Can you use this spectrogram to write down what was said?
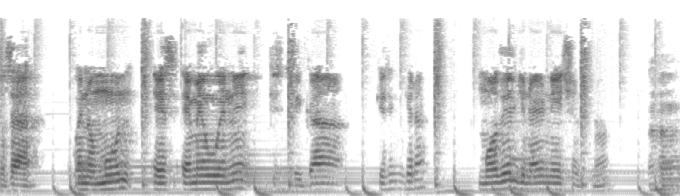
O sea, bueno, Moon es M-U-N, que significa, ¿qué significa? Model United Nations, ¿no? Ajá.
